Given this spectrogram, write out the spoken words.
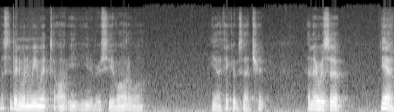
Must have been when we went to University of Ottawa. Yeah, I think it was that trip, and there was a, yeah,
